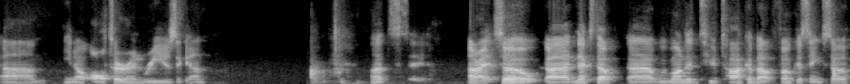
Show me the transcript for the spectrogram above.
um, you know, alter and reuse again. Let's see. All right. So uh, next up, uh, we wanted to talk about focusing. So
